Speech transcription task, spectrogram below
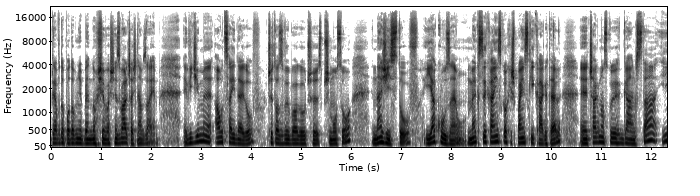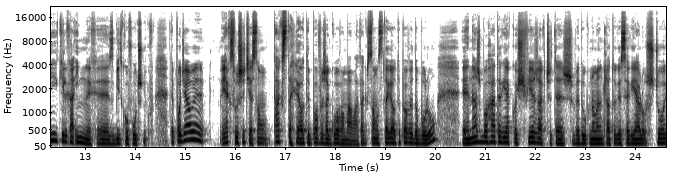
prawdopodobnie będą się właśnie zwalczać nawzajem. Widzimy outsiderów, czy to z wyboru, czy z przymusu, nazistów, jakuzę, meksykańsko-hiszpański kartel, e, czarnoskórych gangsta i kilka innych e, zbitków uczniów. Te podziały jak słyszycie, są tak stereotypowe, że głowa mała, tak? Są stereotypowe do bólu. Y, nasz bohater jako świeżak, czy też według nomenklatury serialu Szczur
